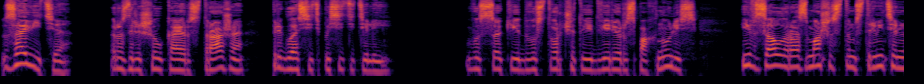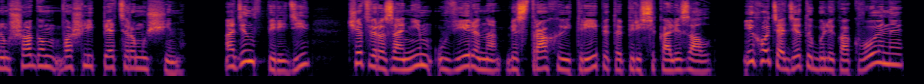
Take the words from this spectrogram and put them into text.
«Зовите», — разрешил Каэр Стража пригласить посетителей. Высокие двустворчатые двери распахнулись, и в зал размашистым стремительным шагом вошли пятеро мужчин. Один впереди, четверо за ним, уверенно, без страха и трепета пересекали зал. И хоть одеты были как воины,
